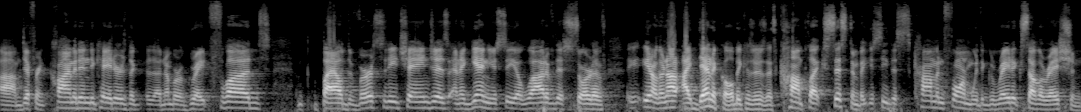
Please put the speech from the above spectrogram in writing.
um, different climate indicators, the, the number of great floods, biodiversity changes, and again, you see a lot of this sort of, you know, they're not identical because there's this complex system, but you see this common form with a great acceleration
